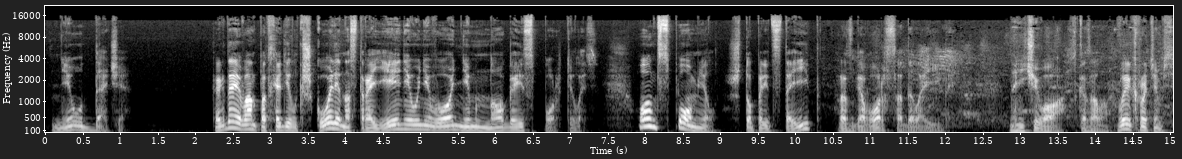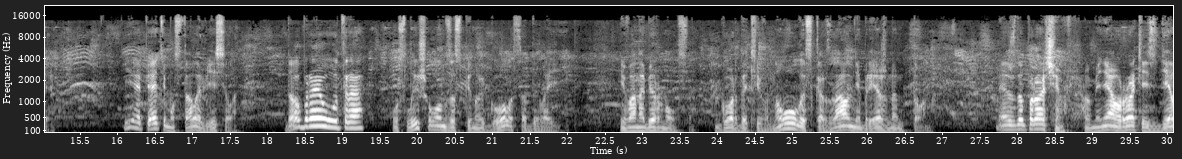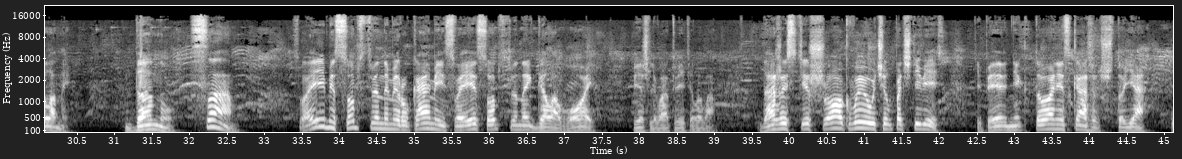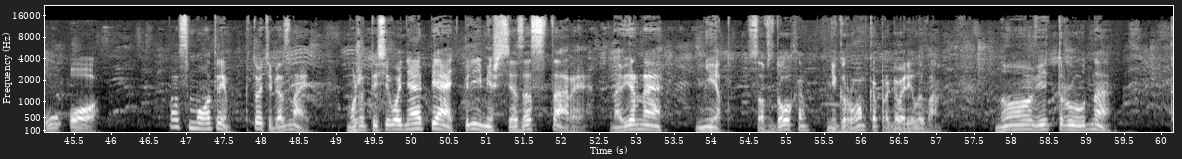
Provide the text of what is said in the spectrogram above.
Неудача. Когда Иван подходил к школе, настроение у него немного испортилось. Он вспомнил, что предстоит разговор с Аделаидой. Да ничего, сказал он, выкрутимся. И опять ему стало весело. Доброе утро! Услышал он за спиной голос Аделаиды. Иван обернулся, гордо кивнул и сказал небрежным тоном. Между прочим, у меня уроки сделаны. Да ну, сам! Своими собственными руками и своей собственной головой, вежливо ответил Иван. Даже стишок выучил почти весь. Теперь никто не скажет, что я УО. Посмотрим, кто тебя знает. Может, ты сегодня опять примешься за старое? Наверное, нет. Со вздохом негромко проговорил Иван. Но ведь трудно.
